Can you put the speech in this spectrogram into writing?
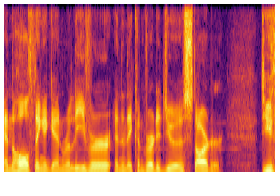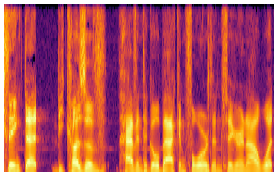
and the whole thing again, reliever, and then they converted you to a starter. Do you think that because of having to go back and forth and figuring out what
